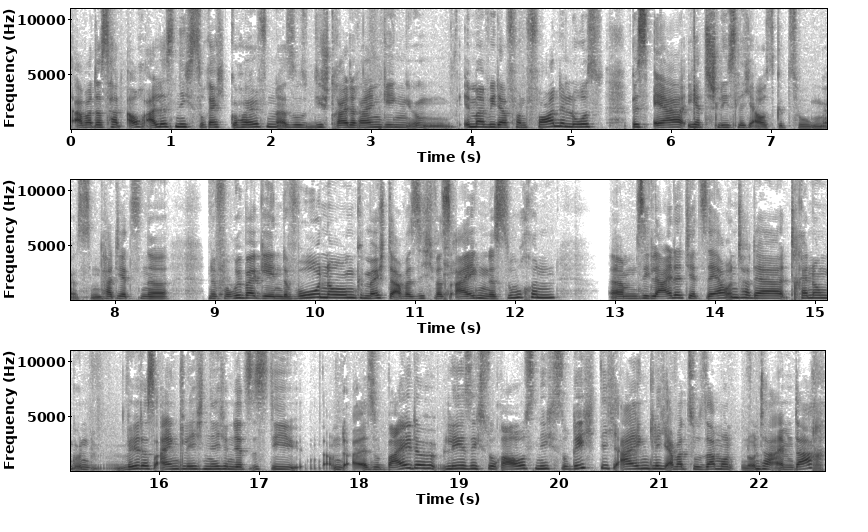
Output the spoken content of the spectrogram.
Aber das hat auch alles nicht so recht geholfen. Also die Streitereien gingen immer wieder von vorne los, bis er jetzt schließlich ausgezogen ist und hat jetzt eine eine vorübergehende Wohnung, möchte aber sich was eigenes suchen. Ähm, sie leidet jetzt sehr unter der Trennung und will das eigentlich nicht. Und jetzt ist die, und also beide lese ich so raus, nicht so richtig eigentlich, aber zusammen unter einem Dach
